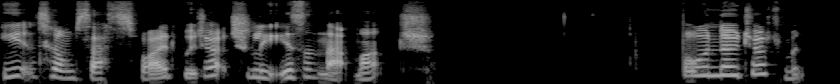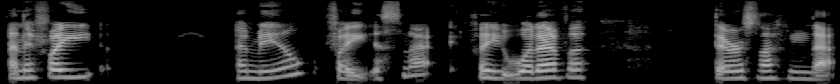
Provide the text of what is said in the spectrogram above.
eat until I'm satisfied, which actually isn't that much, but with no judgment. And if I eat a meal, if I eat a snack, if I eat whatever, there is nothing there.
